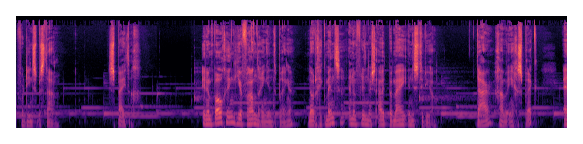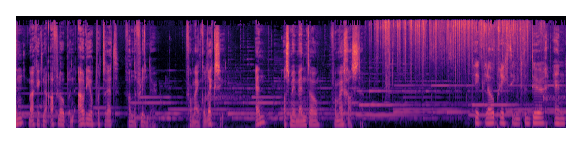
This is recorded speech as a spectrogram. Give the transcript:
voor diens bestaan. Spijtig. In een poging hier verandering in te brengen, nodig ik mensen en hun vlinders uit bij mij in de studio. Daar gaan we in gesprek en maak ik na afloop een audioportret van de vlinder. Voor mijn collectie. En als memento voor mijn gasten. Ik loop richting de deur en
